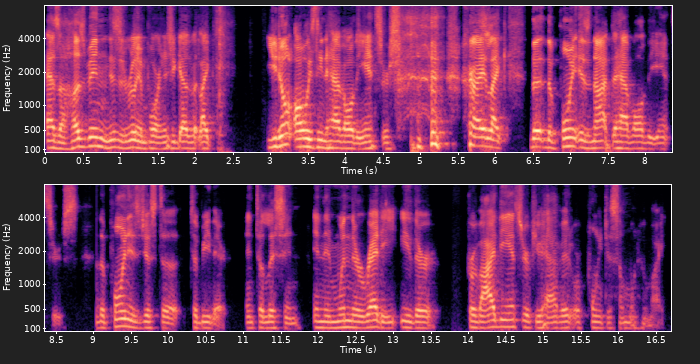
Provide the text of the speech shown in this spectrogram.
as a husband, this is really important. As you guys, but like you don't always need to have all the answers right? Like the the point is not to have all the answers. The point is just to to be there and to listen. And then when they're ready either provide the answer if you have it or point to someone who might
